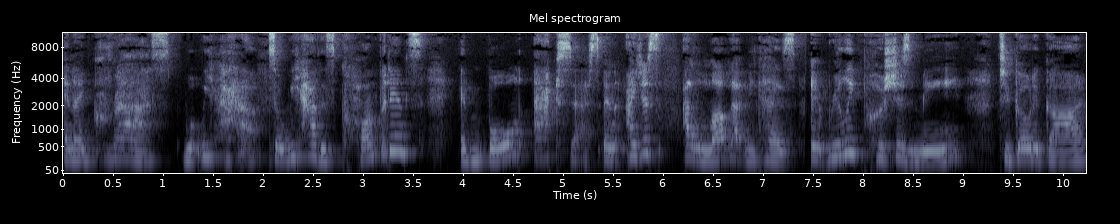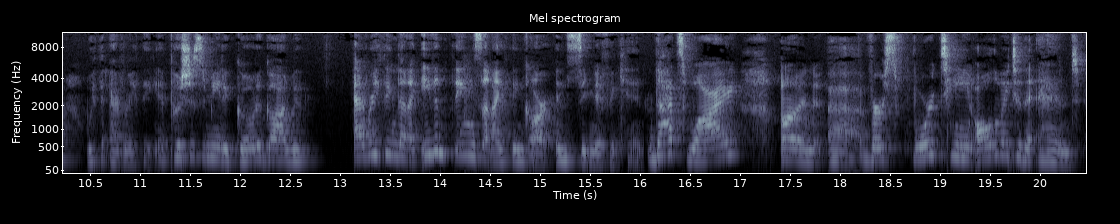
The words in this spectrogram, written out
and I grasp what we have. So we have this confidence and bold access. And I just, I love that because it really pushes me to go to God with everything. It pushes me to go to God with everything that I, even things that I think are insignificant. That's why on uh, verse 14 all the way to the end,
